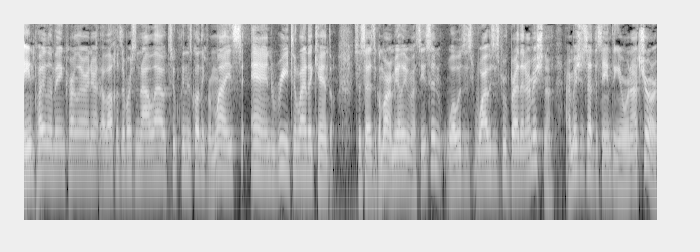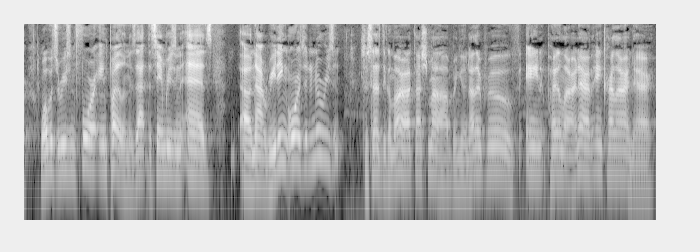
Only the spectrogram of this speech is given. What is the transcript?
Ain Pailam, Ain Allah is a person not allowed to clean his clothing from lice and read to light a candle. So says the Gemara, what was this why was this proof better than our Mishnah? Our Mishnah said the same thing and we're not sure. What was the reason for Ain Pailam? Is that the same reason as uh, not reading, or is it a new reason? So says the Gemara, Tashma, I'll bring you another proof. Ain Pailam Ain Karlar.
